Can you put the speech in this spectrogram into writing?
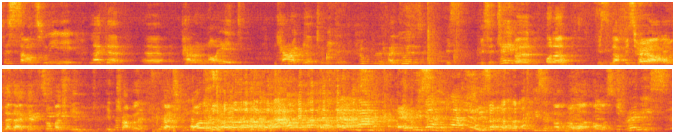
this sounds really like a, a paranoid character to me. Look, if I do this with, with a table or a, with, no, with her, oh, then I get so much in, in trouble. But all the time, everything, everything is, is it not our, our strength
